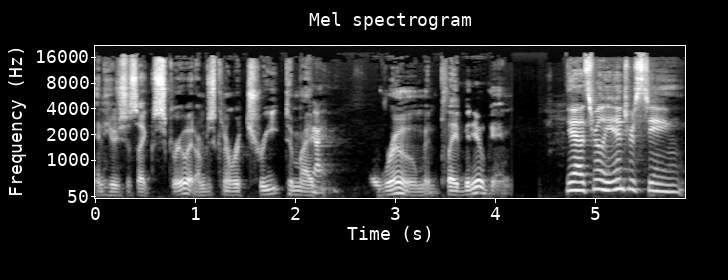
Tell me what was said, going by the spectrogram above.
And he was just like, "Screw it! I'm just going to retreat to my Right. room and play video games." Yeah, it's really interesting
